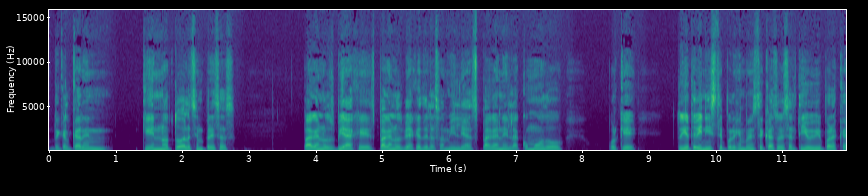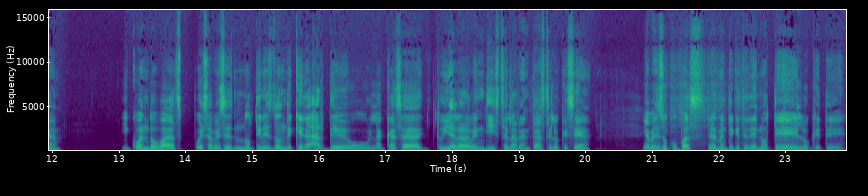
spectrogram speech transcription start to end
recalcar en que no todas las empresas pagan los viajes, pagan los viajes de las familias, pagan el acomodo, porque tú ya te viniste, por ejemplo, en este caso de Saltillo, vivir para acá, y cuando vas, pues a veces no tienes dónde quedarte o la casa tú ya la vendiste, la rentaste, lo que sea. Y a veces ocupas realmente que te den hotel o que te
